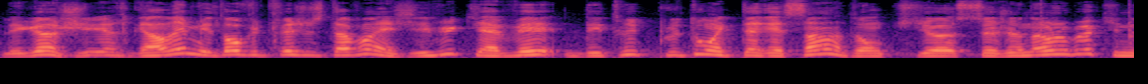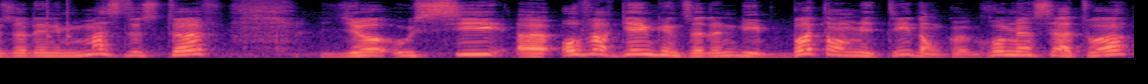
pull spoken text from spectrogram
Les gars, j'ai regardé mes dons vite fait juste avant et j'ai vu qu'il y avait des trucs plutôt intéressants. Donc, il y a ce jeune homme qui nous a donné masse de stuff. Il y a aussi euh, Overgame qui nous a donné des bottes en métier. Donc, gros merci à toi.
